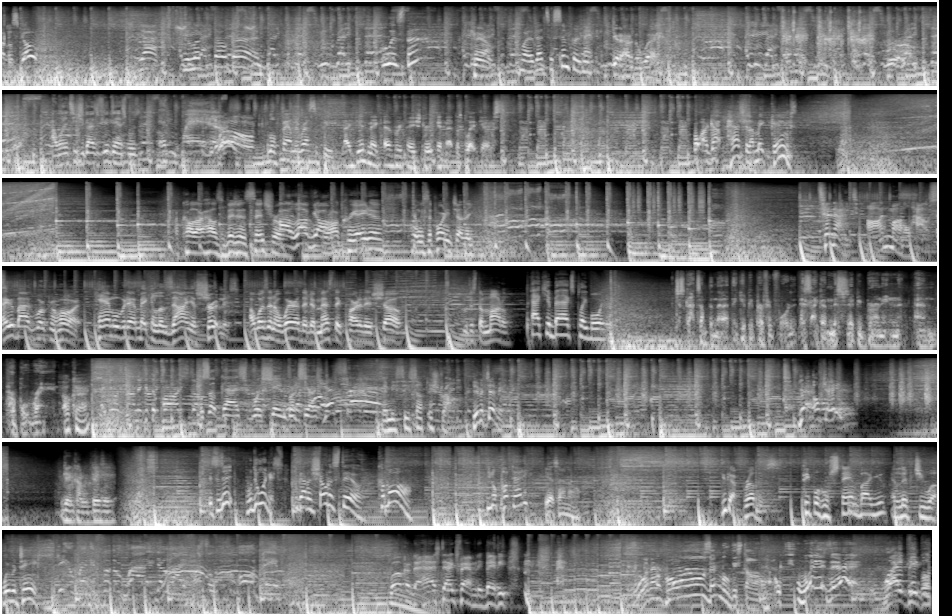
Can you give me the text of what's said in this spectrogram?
right, let's go. Yes, you look so good. Who is that? Cam, Well, that's a simple name. get out of the way. I want to teach you guys a few dance moves. And wham! Little family recipe. I did make every pastry in that display case. Oh, I got passion. I make games. Call our house Vision Central. I love y'all. We're all creative and we support each other. Tonight on Model House. Everybody's working hard. Cam over there making lasagna shirtless. I wasn't aware of the domestic part of this show. I'm just a model. Pack your bags, Playboy. Just got something that I think you'd be perfect for. It's like a Mississippi burning and purple rain. Okay. What's up, guys? Your boy Shane Brooks here. Yes, sir. Let me see something strong. Give it to me. Yeah, okay. Getting kind of dizzy. This is it. We're doing this. We got a show to steal. Come on. You know Puff Daddy? Yes, I know. You got brothers, people who stand by you and lift you up. We're a team. Welcome to hashtag family, baby. Women pools and movie stars. What is that? White people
